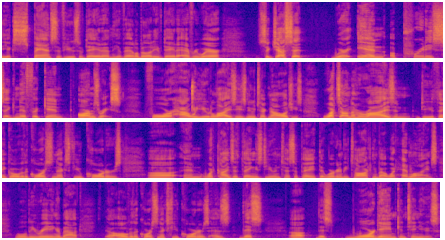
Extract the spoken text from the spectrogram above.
the expansive use of data and the availability of data everywhere, suggests that we're in a pretty significant arms race for how we utilize these new technologies. What's on the horizon, do you think, over the course of the next few quarters uh, and what kinds of things do you anticipate that we're going to be talking about? What headlines we'll be reading about uh, over the course of the next few quarters as this, uh, this war game continues?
